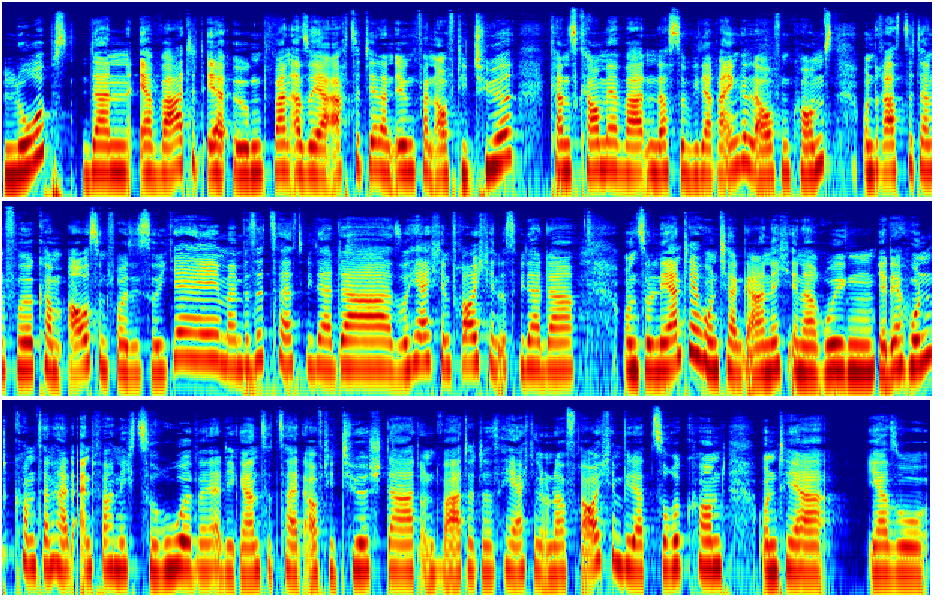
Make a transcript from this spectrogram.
lobst, dann erwartet er irgendwann, also er achtet ja dann irgendwann auf die Tür, kann es kaum erwarten, dass du wieder reingelaufen kommst und rastet dann vollkommen aus und freut sich so, yay, mein Besitzer ist wieder da, so Herrchen, Frauchen ist wieder da. Und so lernt der Hund ja gar nicht in einer ruhigen, ja, der Hund kommt dann halt einfach nicht zur Ruhe, wenn er die ganze Zeit auf die Tür starrt und wartet, dass Herrchen oder Frauchen wieder zurückkommt und der ja so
